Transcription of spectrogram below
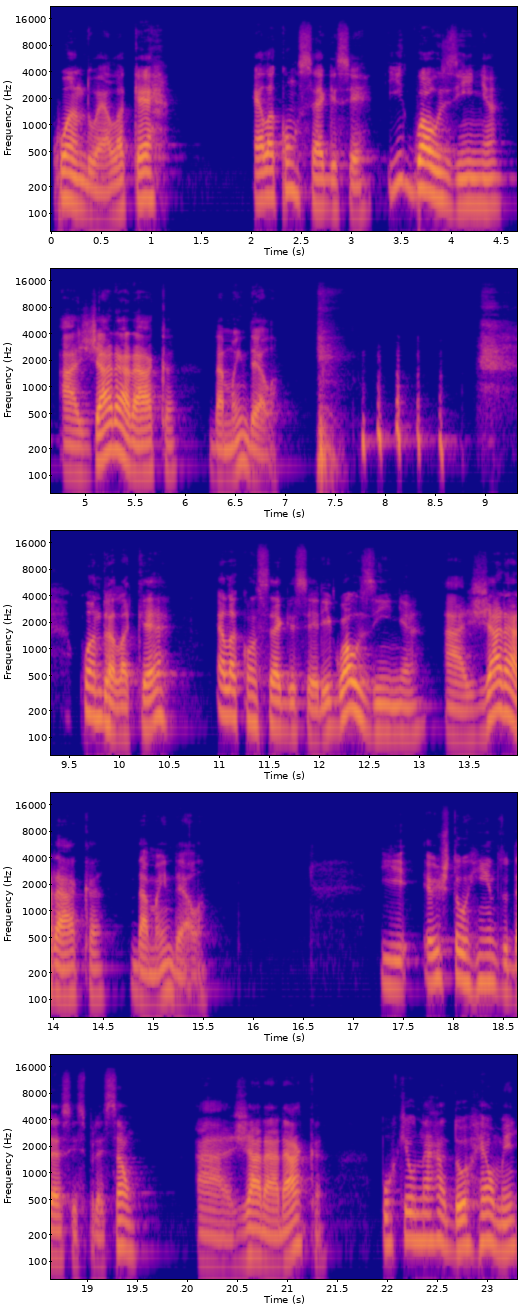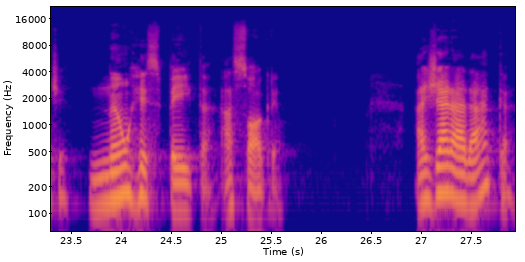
quando ela quer, ela consegue ser igualzinha à jararaca da mãe dela. quando ela quer, ela consegue ser igualzinha à jararaca da mãe dela. E eu estou rindo dessa expressão, a jararaca, porque o narrador realmente não respeita a sogra. A jararaca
